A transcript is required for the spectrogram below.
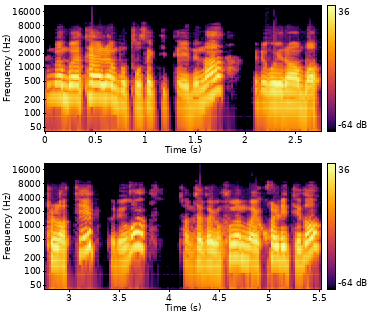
후면부의 테일램프 도색 디테일이나 그리고 이런 머플러 팁 그리고 전체적인 후면부의 퀄리티도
